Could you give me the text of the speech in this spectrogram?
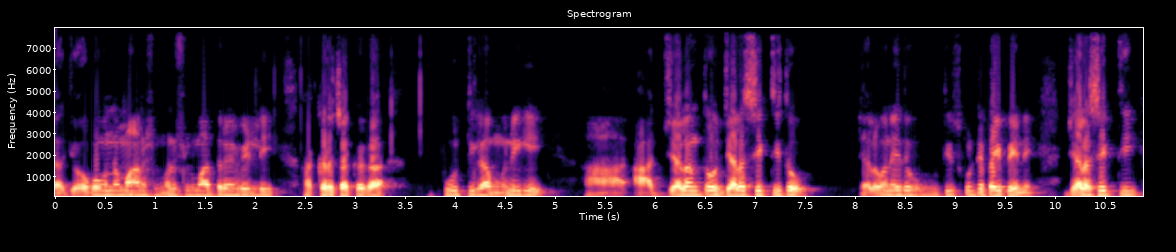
ఆ యోగం ఉన్న మనుషులు మనుషులు మాత్రమే వెళ్ళి అక్కడ చక్కగా పూర్తిగా మునిగి ఆ- ఆ జలంతో జలశక్తితో జలం అనేది తీసుకుంటే పైపోయినాయి జలశక్తి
